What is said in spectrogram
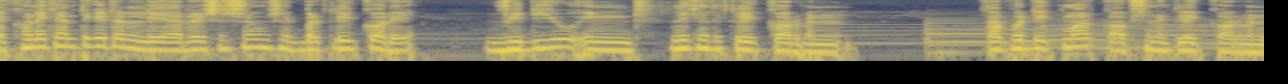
এখন এখান থেকে এটা লেয়ারের শেষে একবার ক্লিক করে ভিডিও ইন্ড লেখাতে ক্লিক করবেন। তারপর টিকমার্ক অপশানে ক্লিক করবেন।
